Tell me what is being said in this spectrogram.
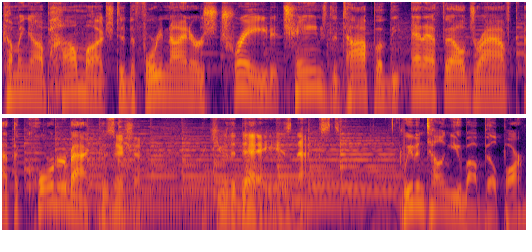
Coming up, how much did the 49ers trade change the top of the NFL draft at the quarterback position? The cue of the day is next. We've been telling you about Built Bar,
